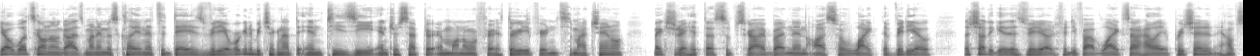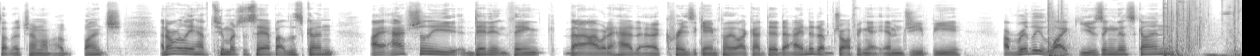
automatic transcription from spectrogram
Yo, what's going on guys? My name is Klay and in today's video we're going to be checking out the MTZ Interceptor in Modern Warfare 3. If you're new to my channel, make sure to hit the subscribe button and also like the video. Let's try to get this video to 55 likes. I highly appreciate it. It helps out the channel a bunch. I don't really have too much to say about this gun. I actually didn't think that I would have had a crazy gameplay like I did. I ended up dropping at MGB. I really like using this gun.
